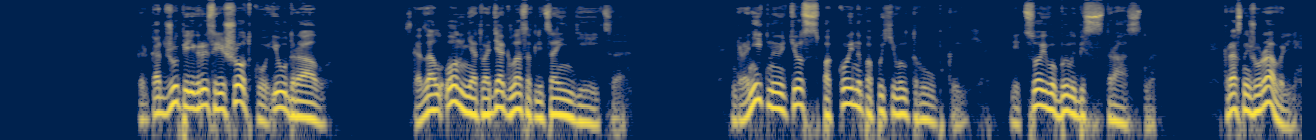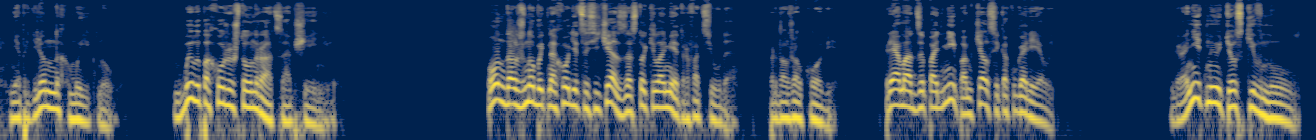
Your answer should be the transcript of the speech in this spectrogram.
Каркаджу перегрыз решетку и удрал, — сказал он, не отводя глаз от лица индейца. Гранитный утес спокойно попыхивал трубкой. Лицо его было бесстрастно. Красный журавль неопределенно хмыкнул. Было похоже, что он рад сообщению. «Он, должно быть, находится сейчас за сто километров отсюда», — продолжал Коби. «Прямо от западни помчался, как угорелый. Гранитный утес кивнул.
